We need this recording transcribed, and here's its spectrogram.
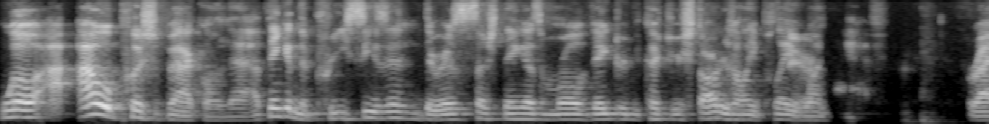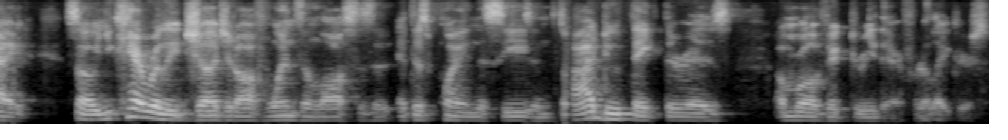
Well, I, I, will push back on that. I think in the preseason there is such thing as a moral victory because your starters only play Fair. one half, right? So you can't really judge it off wins and losses at, at this point in the season. So I do think there is a moral victory there for the Lakers.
